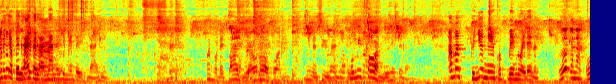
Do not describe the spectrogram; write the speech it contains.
งๆมันจะไปขายตลาดนั้นนี่จะมีได้หลายเงินมันบ่ได้ป้ายเดียวรอก่อนมือนั่นซื้อมาบ่มีท่อนหรือเฮ็ดจังได๋เอามาขยืมแน่ขอแบ่งหน่อยได้นั่นเออกันนั่นโอ้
